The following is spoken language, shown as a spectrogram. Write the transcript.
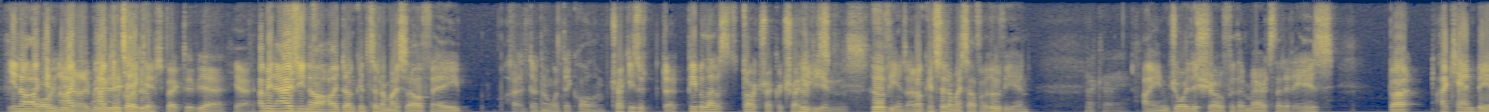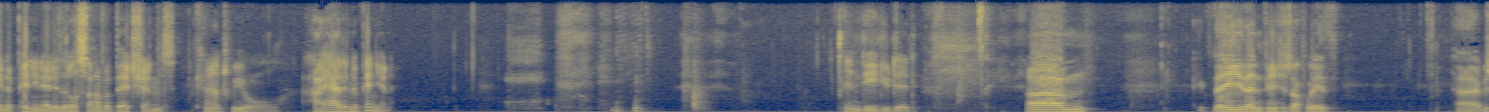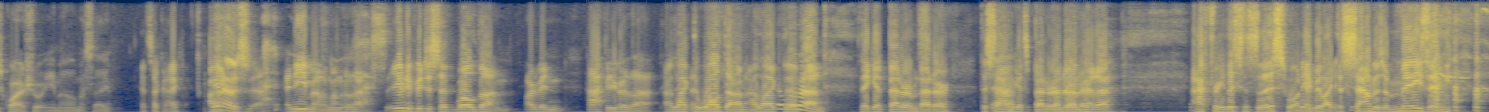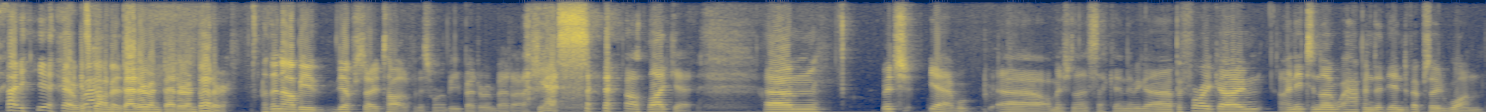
You know, I or, can you know, I, maybe I can they've got a take it. perspective. Yeah. Yeah, I mean, as you know, I don't consider myself a. I don't know what they call them. Trekkies are uh, people that are Star Trek or Trekkies. Whovians. Whovians. I don't consider myself a Whovian. Okay. I enjoy the show for the merits that it is, but I can be an opinionated little son of a bitch, and Can't we all? I had an opinion. Indeed, you did. Um, they then finishes off with. Uh, it was quite a short email, I must say. It's okay. Yeah, I, it was uh, an email nonetheless. Even if it just said "well done," I'd have been happy with that. I like the well done. I like well the done. they get better and better. The sound Yeah, gets better, and better. After he listens to this one, he'll be like, "The sound is amazing. yeah, it's gotten better and better and better." I think that'll be the episode title for this one. Will be better and better. Yes. I like it. Um, which, yeah, well, uh, I'll mention that in a second. Here we go. Uh, before I go, I need to know what happened at the end of episode one.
